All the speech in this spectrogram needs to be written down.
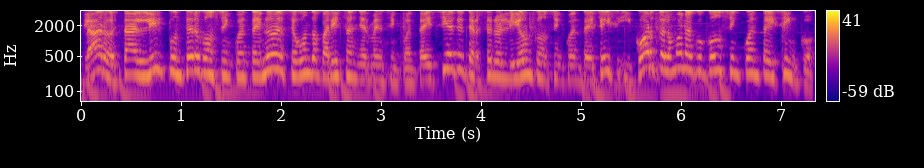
Claro, está el Lille puntero con 59, segundo París Saint Germain 57, tercero el Lyon con 56 y cuarto el Mónaco con 55.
